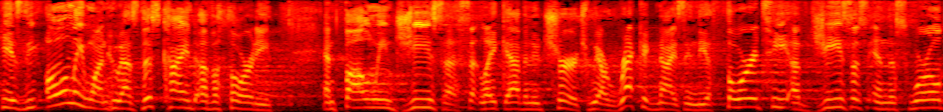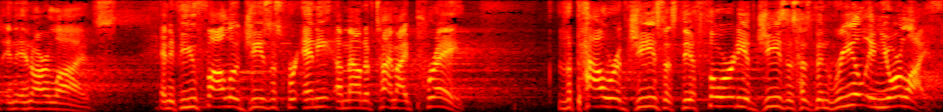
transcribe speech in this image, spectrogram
He is the only one who has this kind of authority. And following Jesus at Lake Avenue Church, we are recognizing the authority of Jesus in this world and in our lives. And if you follow Jesus for any amount of time, I pray the power of Jesus, the authority of Jesus has been real in your life.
